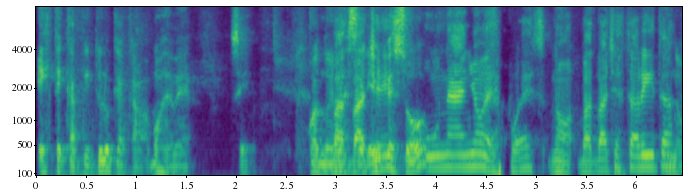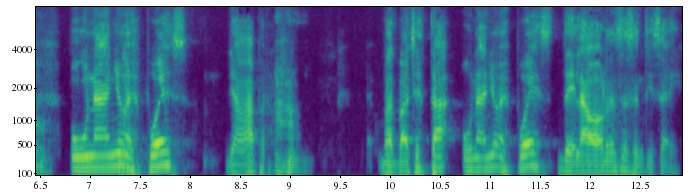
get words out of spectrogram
este capítulo que acabamos de ver, ¿sí? Cuando Bad la serie empezó. Un año después. No, Bad Batch está ahorita. un año después. Ya va, pero. Bad Batch está un año después de la Orden 66.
